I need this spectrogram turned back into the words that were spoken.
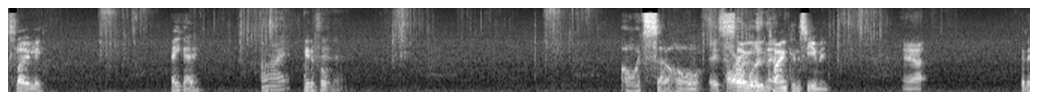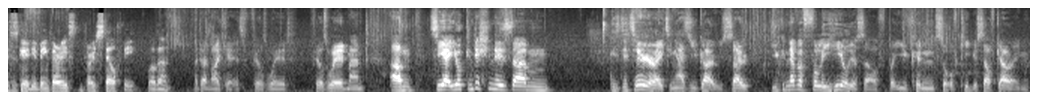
slowly. There you go. All right. Beautiful. Oh, it's so oh, It's horrible, so it? time consuming. Yeah, But this is good. You're being very very stealthy. Well done. I don't like it. It feels weird. Feels weird, man. Um, so yeah, your condition is um, is deteriorating as you go. So you can never fully heal yourself, but you can sort of keep yourself going.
